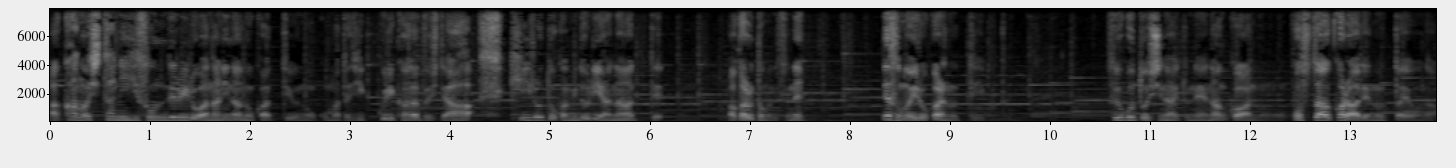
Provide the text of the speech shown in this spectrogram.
赤の下に潜んでる色は何なのかっていうのをこうまたじっくり観察して、あ、黄色とか緑やなってわかると思うんですよね。で、その色から塗っていくと。そういうことをしないとね、なんかあの、ポスターカラーで塗ったような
